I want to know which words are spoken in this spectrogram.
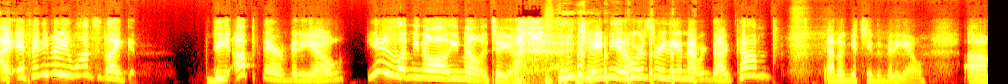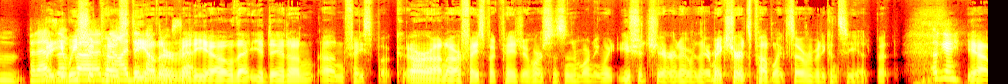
I, if anybody wants like the up there video you just let me know i'll email it to you jamie at horseradionetwork.com that'll get you the video um but as But of, we should uh, post did the other post video that. you did on, on Facebook or on our Facebook page at Horses in the Morning. You should share it over there. Make sure it's public so everybody can see it. But okay yeah,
